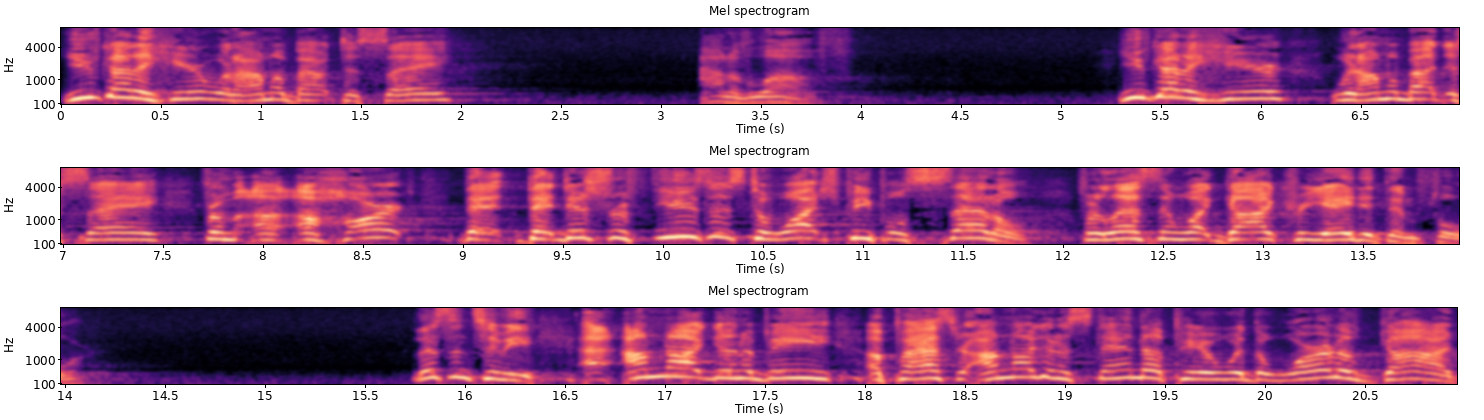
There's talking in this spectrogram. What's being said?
you've got to hear what I'm about to say out of love. You've got to hear what I'm about to say from a, a heart that, that just refuses to watch people settle for less than what God created them for. Listen to me. I'm not going to be a pastor. I'm not going to stand up here with the Word of God,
